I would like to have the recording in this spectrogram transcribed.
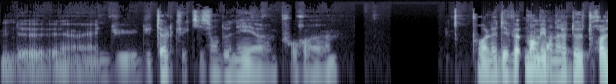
du, du, talk qu'ils ont donné pour, pour le développement, mais on a deux, trois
